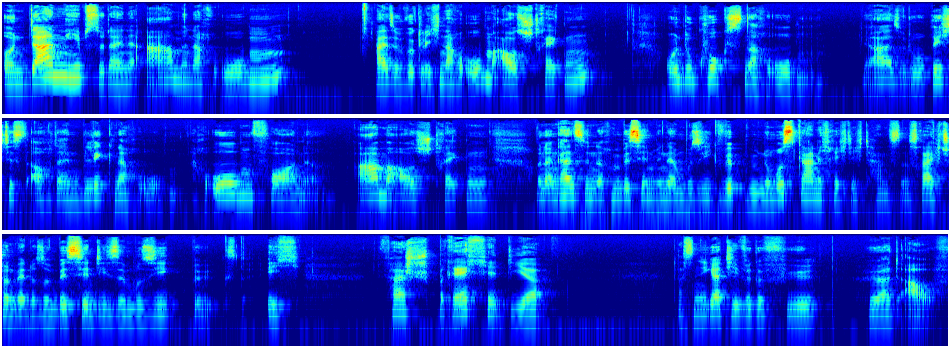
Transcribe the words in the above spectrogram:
Und dann hebst du deine Arme nach oben, also wirklich nach oben ausstrecken und du guckst nach oben. Ja, also du richtest auch deinen Blick nach oben, nach oben vorne, Arme ausstrecken und dann kannst du noch ein bisschen in der Musik wippen. Du musst gar nicht richtig tanzen. Es reicht schon, wenn du so ein bisschen diese Musik bewegst. Ich verspreche dir, das negative Gefühl hört auf.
